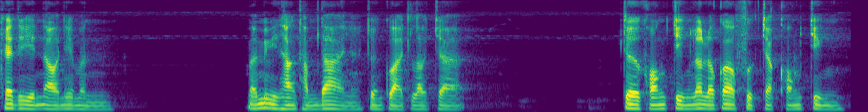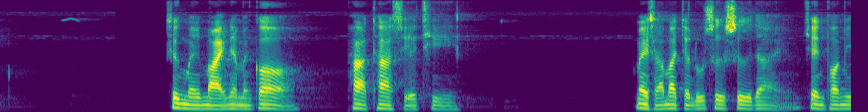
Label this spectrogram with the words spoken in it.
แค่ได้ยินเอาเนี่ยมัน มันไม่มีทางทำได้นะจนกว่าเราจะเจอของจริงแล้วเราก็ฝึกจากของจริง ซึ่งใหม่ ๆ เนี่ยมันก็พลาดท่าเสียที ไม่สามารถจะรู้ซื่อๆได้ เช่นพอมี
